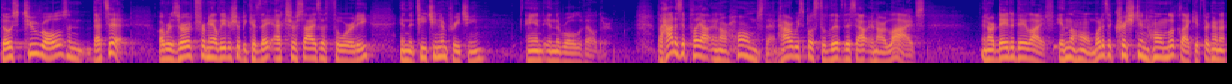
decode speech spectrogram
Those two roles, and that's it, are reserved for male leadership because they exercise authority in the teaching and preaching and in the role of elder. But how does it play out in our homes then? How are we supposed to live this out in our lives? in our day to day life, in the home? What does a Christian home look like if they're going to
